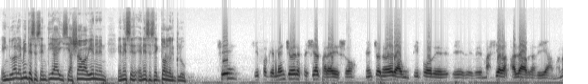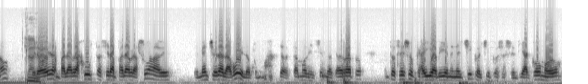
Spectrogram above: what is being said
e indudablemente se sentía y se hallaba bien en, en, ese, en ese sector del club. Sí, sí, porque Mencho era especial para eso. Mencho no era un tipo de, demasiadas palabras, digamos, ¿no? Pero eran palabras justas, eran palabras suaves Mencho era el abuelo, como estamos diciendo a cada rato, entonces eso caía bien en el chico, el chico se sentía cómodo,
